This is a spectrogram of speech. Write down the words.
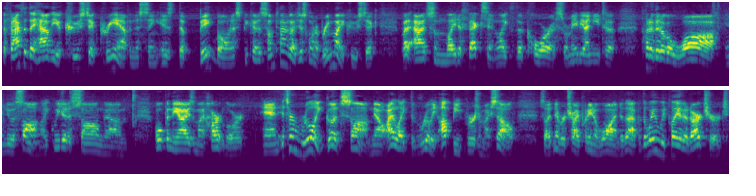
the fact that they have the acoustic preamp in this thing is the big bonus because sometimes I just want to bring my acoustic but add some light effects in like the chorus or maybe I need to put a bit of a wah into a song like we did a song um, open the eyes of my heart lord and it's a really good song now I like the really upbeat version myself so I'd never try putting a wah into that but the way we play it at our church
